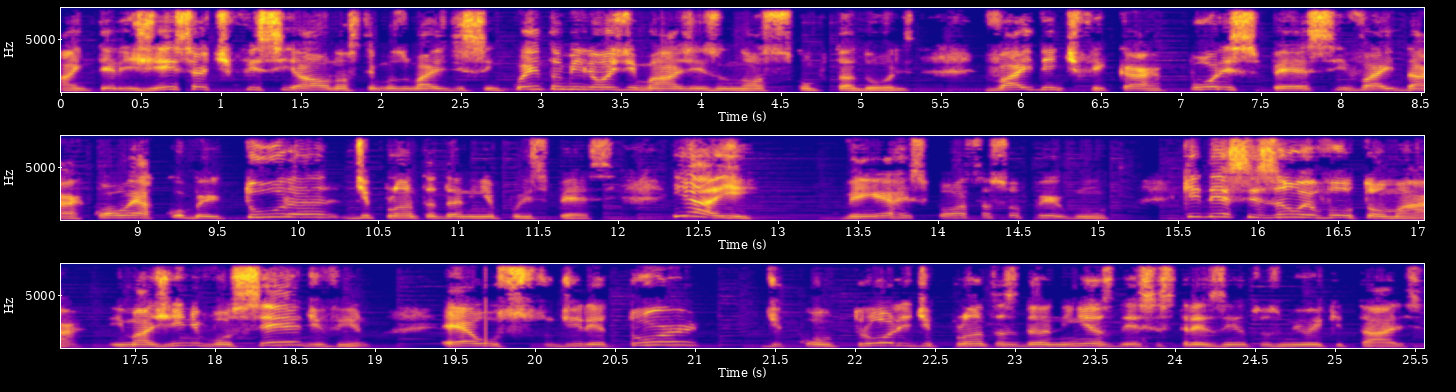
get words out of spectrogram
A inteligência artificial, nós temos mais de 50 milhões de imagens nos nossos computadores, vai identificar por espécie, vai dar qual é a cobertura de planta daninha por espécie. E aí, vem a resposta à sua pergunta. Que decisão eu vou tomar? Imagine você, divino, é o diretor de controle de plantas daninhas desses 300 mil hectares.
